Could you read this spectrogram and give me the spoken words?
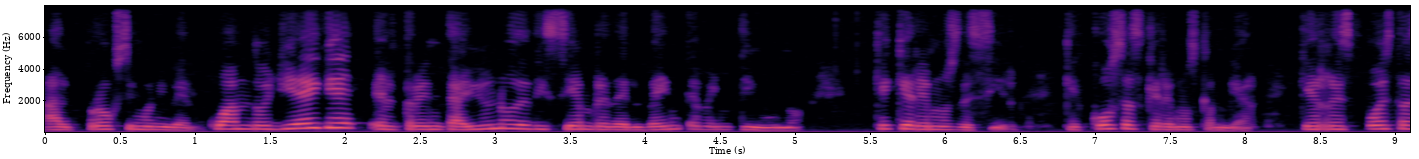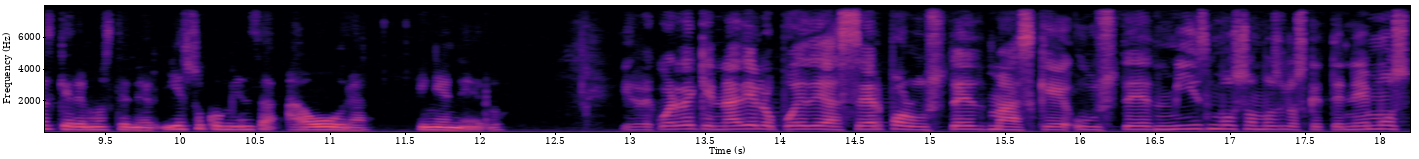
al próximo nivel. Cuando llegue el 31 de diciembre del 2021, ¿qué queremos decir? ¿Qué cosas queremos cambiar? ¿Qué respuestas queremos tener? Y eso comienza ahora, en enero. Y recuerde que nadie lo puede hacer por usted más que usted mismo. Somos los que tenemos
